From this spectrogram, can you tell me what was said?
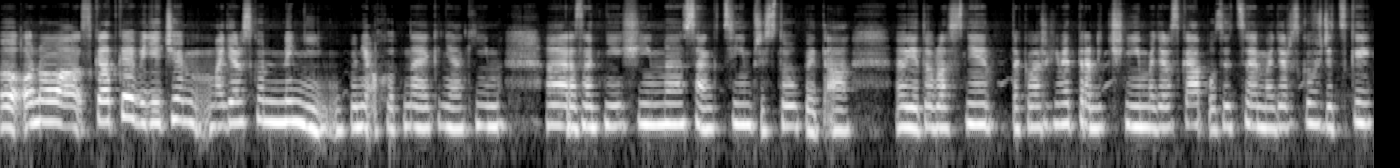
Eh, ono, zkrátka je vidět, že Maďarsko není úplně ochotné k nějakým eh, razantnějším sankcím přistoupit a eh, je to vlastně taková, řekněme, tradiční maďarská pozice. Maďarsko vždycky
